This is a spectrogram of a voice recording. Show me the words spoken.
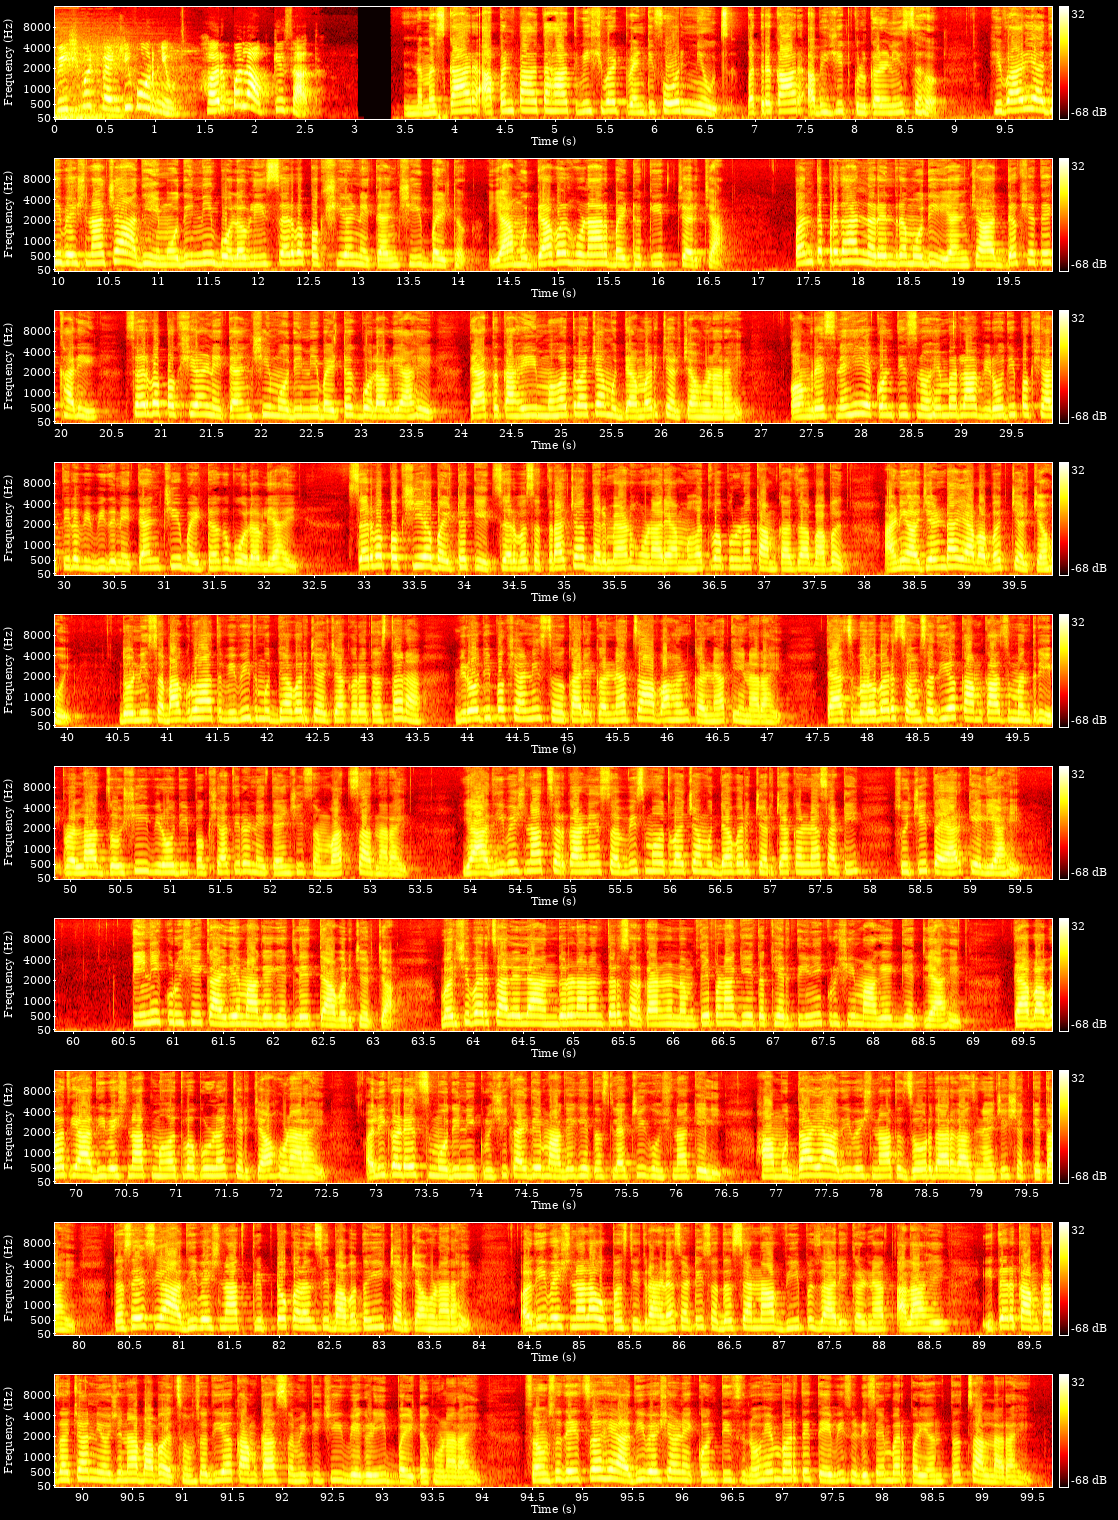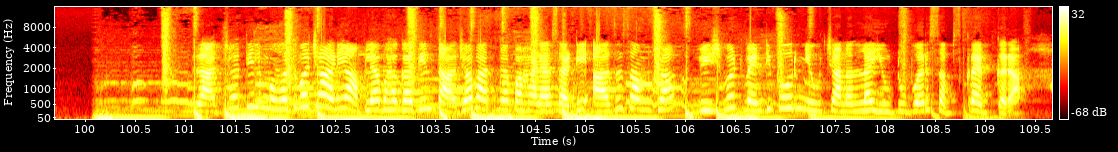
विश्व 24 न्यूज हरपल आपके साथ. नमस्कार आपण पाहत आहात विश्व 24 न्यूज पत्रकार अभिजित कुलकर्णीसह. हिवाळी अधिवेशनाच्या आधी मोदींनी बोलवली सर्वपक्षीय नेत्यांची बैठक. या मुद्द्यावर होणार बैठकीत चर्चा. पंतप्रधान नरेंद्र मोदी यांच्या अध्यक्षतेखाली सर्वपक्षीय नेत्यांची मोदींनी बैठक बोलावली आहे. त्यात काही महत्त्वाच्या मुद्द्यांवर चर्चा होणार आहे. काँग्रेसनेही एकोणतीस नोव्हेंबरला विरोधी पक्षातील विविध नेत्यांची बैठक बोलावली आहे. सर्व पक्षीय बैठकीत सर्व सत्राच्या दरम्यान होणाऱ्या महत्त्वपूर्ण कामकाजाबाबत आणि अजेंडा याबाबत चर्चा होईल. दोन्ही सभागृहात विविध मुद्द्यावर चर्चा करत असताना विरोधी पक्षांनी सहकार्य करण्याचं आवाहन करण्यात येणार आहे. त्याचबरोबर संसदीय कामकाज मंत्री प्रल्हाद जोशी विरोधी पक्षातील नेत्यांशी संवाद साधणार आहेत. या अधिवेशनात सरकारने सव्वीस महत्त्वाच्या मुद्द्यावर चर्चा करण्यासाठी सूची तयार केली आहे. तिन्ही कृषी कायदे मागे घेतले त्यावर चर्चा. वर्षभर चाललेल्या आंदोलनानंतर सरकारनं नमतेपणा घेत अखेर तिन्ही कृषी मागे घेतले आहेत. त्याबाबत या अधिवेशनात महत्त्वपूर्ण चर्चा होणार आहे. अलीकडेच मोदींनी कृषी कायदे मागे घेत असल्याची घोषणा केली. हा मुद्दा या अधिवेशनात जोरदार गाजण्याची शक्यता आहे. तसेच या अधिवेशनात क्रिप्टोकरन्सीबाबतही चर्चा होणार आहे. अधिवेशनाला उपस्थित राहण्यासाठी सदस्यांना व्हीप जारी करण्यात आला आहे. इतर कामकाजाच्या नियोजनाबाबत संसदीय कामकाज समितीची वेगळी बैठक होणार आहे. संसदेचं हे अधिवेशन एकोणतीस नोव्हेंबर ते तेवीस डिसेंबर पर्यंत चालणार आहे. राज्यातील महत्त्वाच्या आणि आपल्या भागातील ताज्या बातम्या पाहण्यासाठी आजच आमच्या विश्व 24 न्यूज चॅनलला यूट्यूबवर सबस्क्राईब करा.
